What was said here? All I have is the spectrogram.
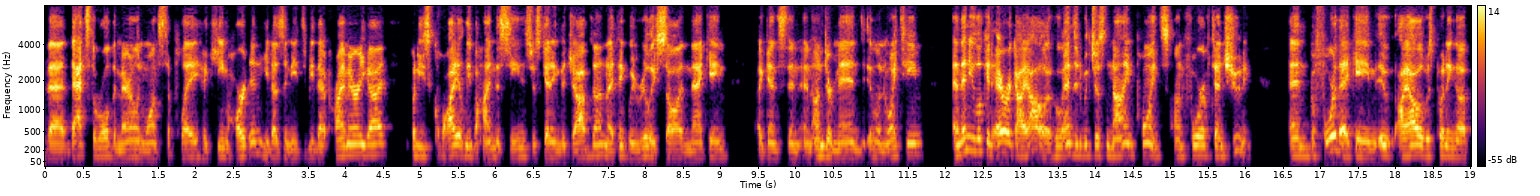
that that's the role that Maryland wants to play Hakim Hart in. He doesn't need to be that primary guy, but he's quietly behind the scenes just getting the job done. I think we really saw it in that game against an, an undermanned Illinois team. And then you look at Eric Ayala, who ended with just nine points on four of 10 shooting. And before that game, it, Ayala was putting up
